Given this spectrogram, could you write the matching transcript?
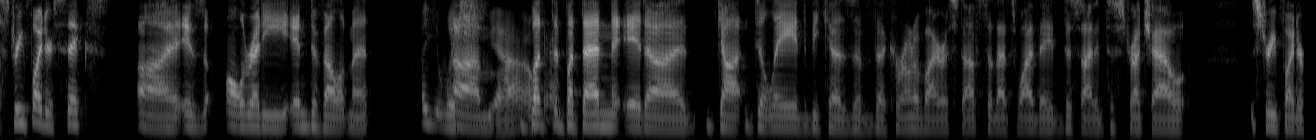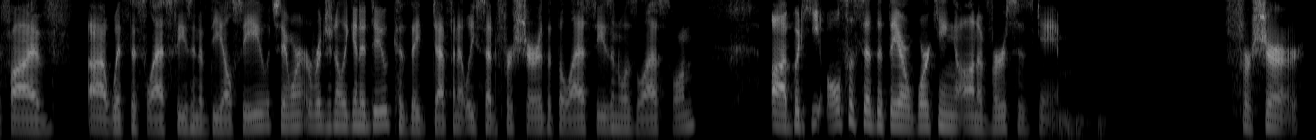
Street Fighter Six uh, is already in development. Uh, Which um, yeah, but okay. th- but then it uh got delayed because of the coronavirus stuff so that's why they decided to stretch out street fighter 5 uh with this last season of dlc which they weren't originally going to do because they definitely said for sure that the last season was the last one. Uh but he also said that they are working on a versus game. For sure.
